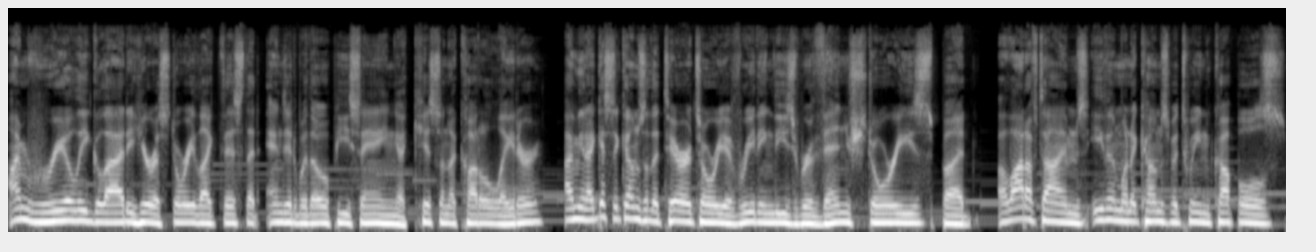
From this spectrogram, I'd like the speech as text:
I'm really glad to hear a story like this that ended with OP saying a kiss and a cuddle later. I mean, I guess it comes with the territory of reading these revenge stories, but a lot of times, even when it comes between couples,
